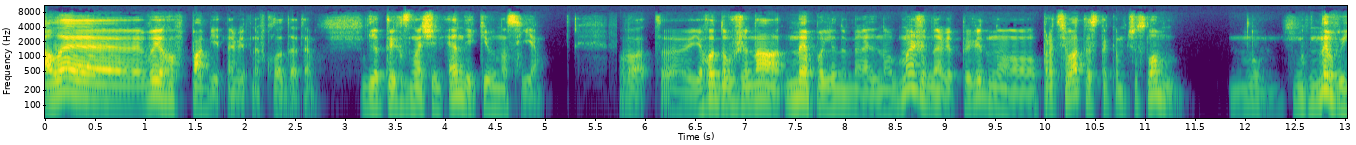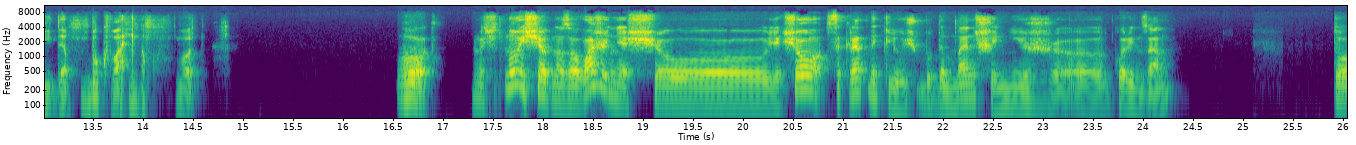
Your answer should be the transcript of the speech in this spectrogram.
але ви його в пам'ять навіть не вкладете для тих значень n, які в нас є. От. е, Його довжина не поліноміально обмежена, відповідно, працювати з таким числом ну, не вийде, буквально. От. От. Ну і ще одне зауваження, що якщо секретний ключ буде менше, ніж е, корінь Zen, то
